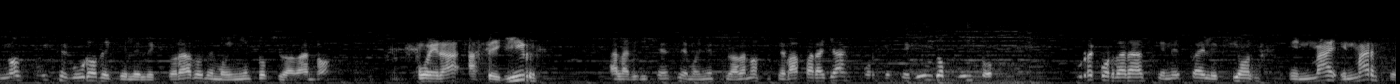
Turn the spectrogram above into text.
no estoy seguro de que el electorado de Movimiento Ciudadano fuera a seguir a la dirigencia de Movimiento Ciudadano si se va para allá, porque segundo punto, tú recordarás que en esta elección, en, ma en marzo,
